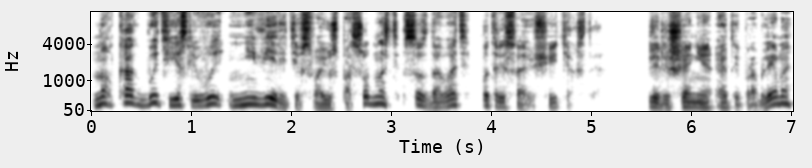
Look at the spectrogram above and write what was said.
Но как быть, если вы не верите в свою способность создавать потрясающие тексты? Для решения этой проблемы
